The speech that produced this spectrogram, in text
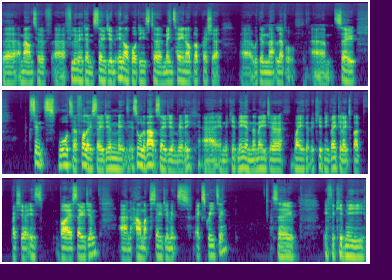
the amount of uh, fluid and sodium in our bodies to maintain our blood pressure uh, within that level. Um, so since water follows sodium, it, it's all about sodium really uh, in the kidney. And the major way that the kidney regulates blood pressure is via sodium and how much sodium it's excreting. So if the kidney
